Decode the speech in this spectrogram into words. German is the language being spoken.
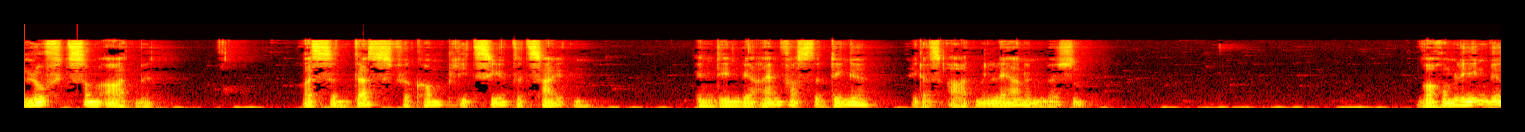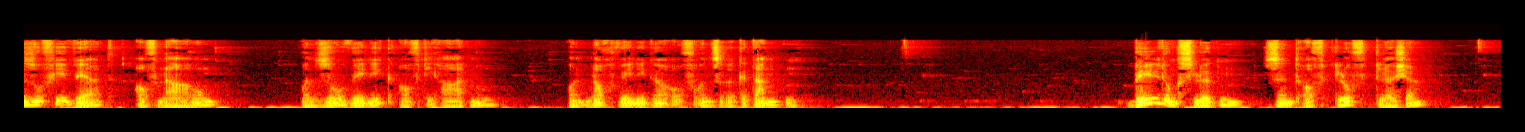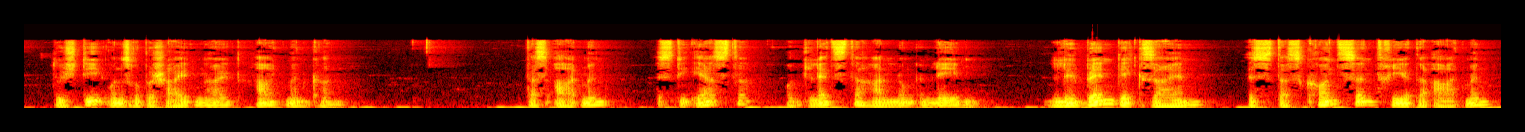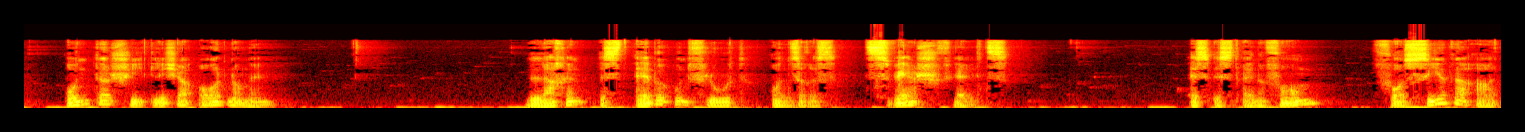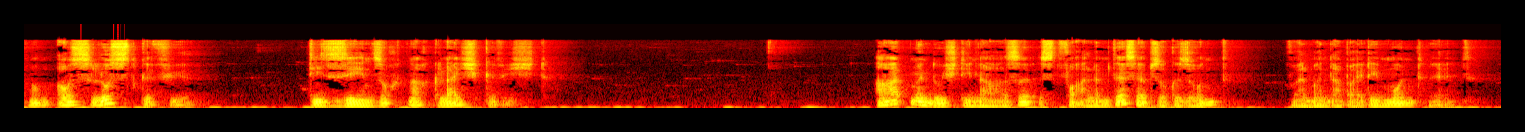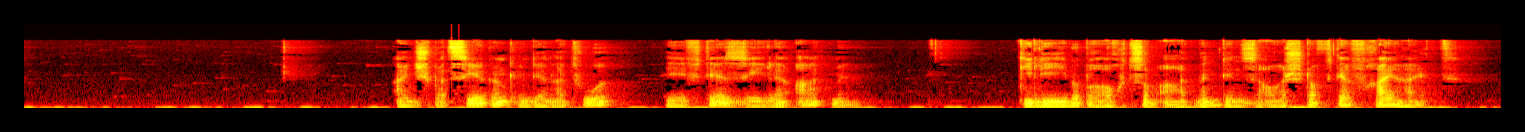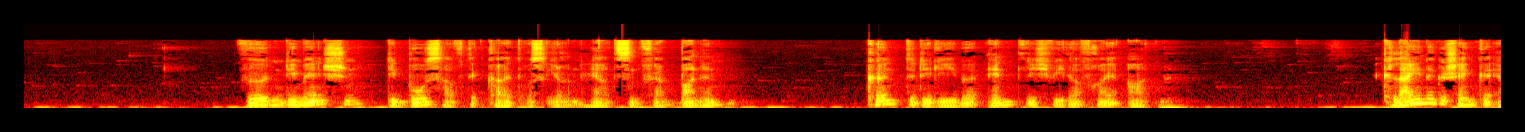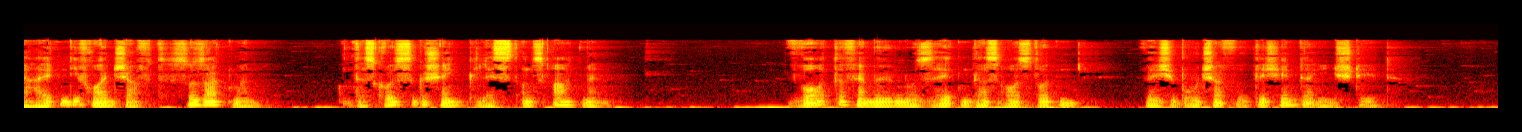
Luft zum Atmen. Was sind das für komplizierte Zeiten, in denen wir einfachste Dinge wie das Atmen lernen müssen? Warum legen wir so viel Wert auf Nahrung und so wenig auf die Atmung und noch weniger auf unsere Gedanken? Bildungslücken sind oft Luftlöcher, durch die unsere Bescheidenheit atmen kann. Das Atmen ist die erste und letzte Handlung im Leben. Lebendig sein ist das konzentrierte Atmen unterschiedlicher Ordnungen. Lachen ist Ebbe und Flut unseres Zwerchfells. Es ist eine Form forcierter Atmung aus Lustgefühl, die Sehnsucht nach Gleichgewicht. Atmen durch die Nase ist vor allem deshalb so gesund, weil man dabei den Mund hält. Ein Spaziergang in der Natur hilft der Seele atmen. Die Liebe braucht zum Atmen den Sauerstoff der Freiheit. Würden die Menschen die Boshaftigkeit aus ihren Herzen verbannen, könnte die Liebe endlich wieder frei atmen. Kleine Geschenke erhalten die Freundschaft, so sagt man, und das größte Geschenk lässt uns atmen. Worte vermögen nur selten das ausdrücken, welche Botschaft wirklich hinter ihnen steht.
